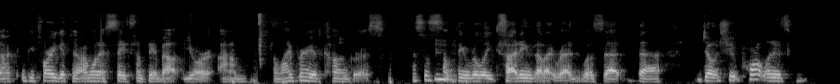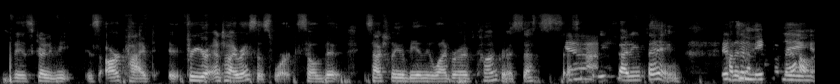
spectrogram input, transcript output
to, before I get there, I want to say something about your, um, the Library of Congress. This is Mhm. something really exciting that I read was that the Don't Shoot Portland is, is going to be, is archived for your anti-racist work. So that it's actually going to be in the Library of Congress. That's, that's Yeah. exciting thing. It's did that come amazing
